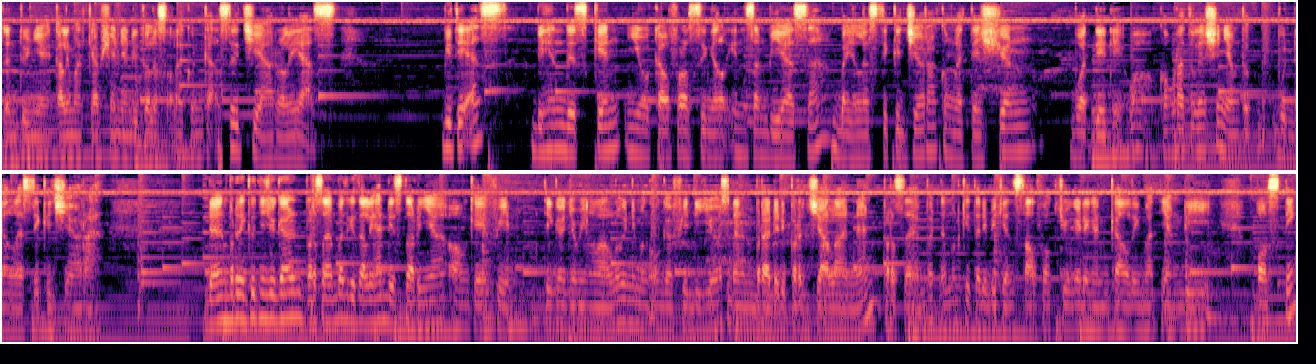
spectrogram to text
Tentunya kalimat caption yang ditulis oleh akun Kak Suci Arolias BTS Behind the Skin new cover single Insan Biasa by Lesti Kejora. Congratulations buat Dede. Wow, congratulations ya untuk Bunda Lesti Kejora. Dan berikutnya juga persahabat kita lihat di storynya Om Kevin. Tiga jam yang lalu ini mengunggah video sedang berada di perjalanan persahabat. Namun kita dibikin salvok juga dengan kalimat yang diposting.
